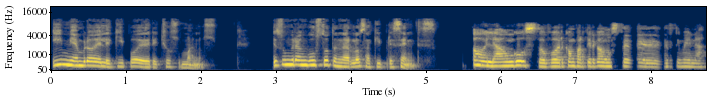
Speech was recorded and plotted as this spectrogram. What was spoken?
y miembro del equipo de Derechos Humanos. Es un gran gusto tenerlos aquí presentes. Hola, un gusto poder compartir con ustedes, Ximena.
